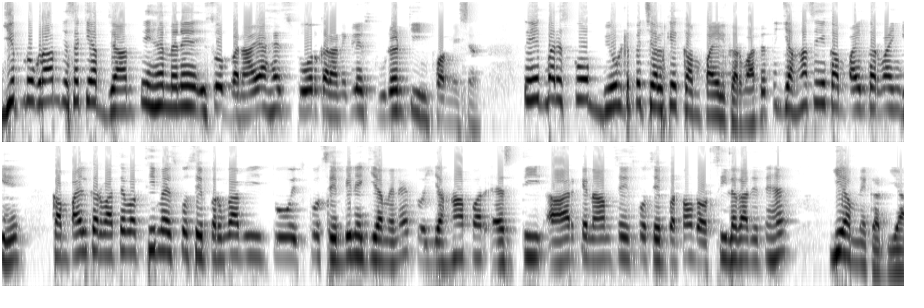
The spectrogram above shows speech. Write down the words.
ये प्रोग्राम जैसा कि आप जानते हैं, मैंने इसको बनाया है स्टोर कराने के लिए स्टूडेंट की इंफॉर्मेशन तो एक बार इसको बिल्ड पे चल के कंपाइल करवाते तो यहाँ से ये कंपाइल करवाएँगे। कंपाइल करवाते वक्त ही मैं इसको सेव करूँगा अभी तो इसको सेव भी नहीं किया मैंने। तो यहाँ पर str के नाम से इसको सेव करता हूँ डॉट सी लगा देते हैं। ये हमने कर दिया।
